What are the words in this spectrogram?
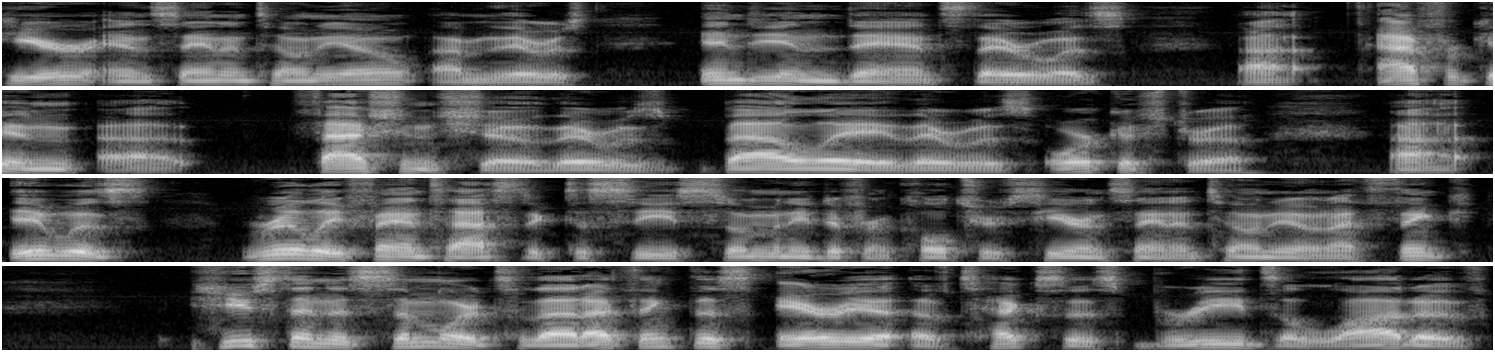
here in San Antonio, I mean, there was Indian dance, there was uh, African uh, fashion show, there was ballet, there was orchestra. Uh, it was really fantastic to see so many different cultures here in San Antonio. And I think Houston is similar to that. I think this area of Texas breeds a lot of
